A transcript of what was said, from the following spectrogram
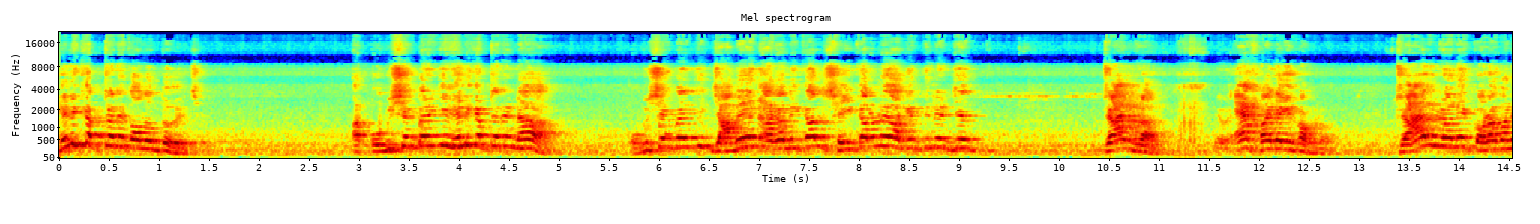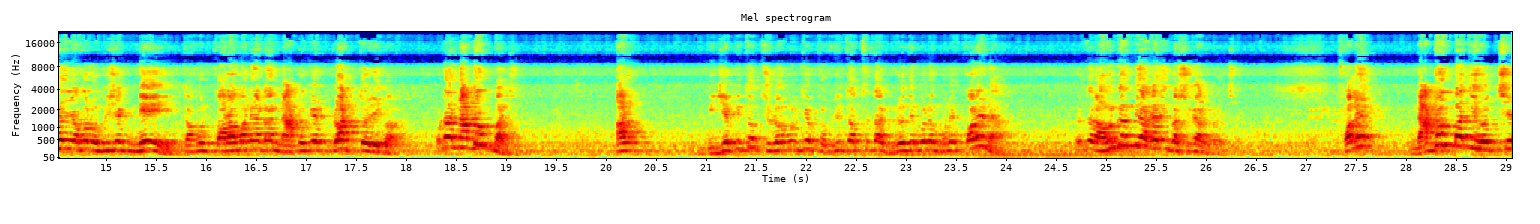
হেলিকপ্টারে তদন্ত হয়েছে। আর অভিষেক ব্যানার্জির হেলিকপ্টারে না। অভিষেক ব্যানার্জি যাবেন আগামীকাল, সেই কারণে আগের দিনের যে ট্রায়াল রান এক হয় নাকি কখনো? ট্রায়াল রানে করা মানে যখন অভিষেক নেই, তখন করা মানে একটা নাটকের প্লট তৈরি করা। ওটা নাটকবাজি আর বিজেপি তো তৃণমূলকে প্রকৃত অর্থে তার বিরোধী বলে মনে করে না কিন্তু রাহুল গান্ধী একাধিকবার স্বীকার করেছে। ফলে নাটকবাজি হচ্ছে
